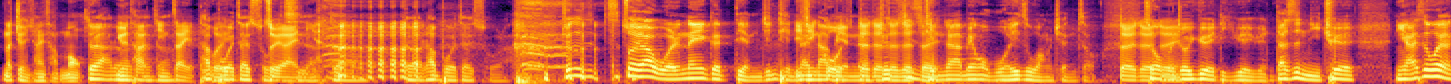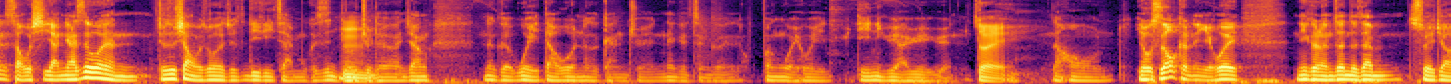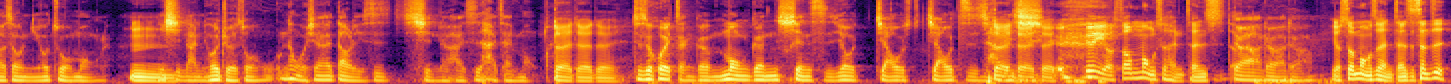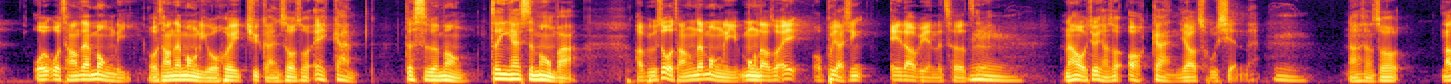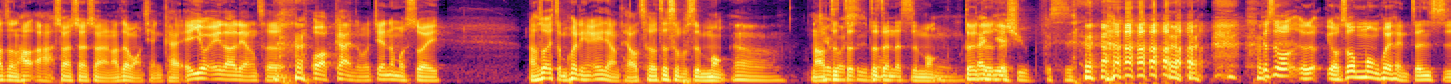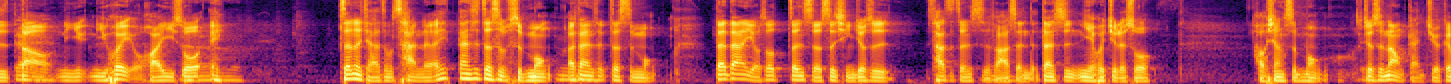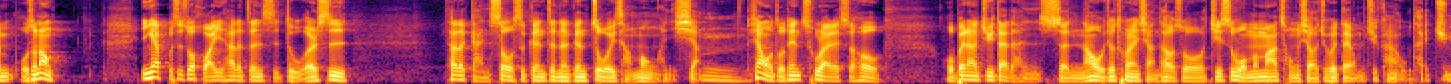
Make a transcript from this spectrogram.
那就很像一场梦，对啊，因为他已经再也他不会会再说一次最爱你啊，对啊，对啊，他不会再说了，就是最爱我的那一个点已经停在那边了，对对对对就一直停在那边，我我一直往前走，对对所以我们，就越离越远。但是你却，你还是会很熟悉啊，你还是会很，就是像我说的，就是历历在目。可是你就会觉得很像那个味道或那个感觉，那个整个氛围会离你越来越远。对然后有时候可能也会，你可能真的在睡觉的时候，你又做梦了。嗯。你，醒来，你会觉得说，那我现在到底是醒了还是还在梦？对对对。就是会整个梦跟现实又交交织在对一起。对对，因为有时候梦是很真实的，对啊，对啊，对啊，有时候梦是很真实，甚至我我常在梦里，我常在梦里，我会去感受说，哎，干，这是不是梦？这应该是梦吧？好，比如说我常常在梦里梦到说，哎，我不小心 A 到别人的车子了，嗯。然后我就想说，哦，干，要出险了，嗯。然后想说，然后然后啊，算了算了算了，然后再往前开，哎，又 A 到一辆车，哇，干，怎么今天那么衰？然后说，哎，怎么会连 A 两条车？这是不是梦？嗯，然后这这这真的是梦，对对对，但也许不是。就是我有有时候梦会很真实到你你会有怀疑说，哎、真的假的？怎么惨了？哎，但是这是不是梦啊？但是这是梦，但当然有时候真实的事情就是它是真实发生的，但是你也会觉得说好像是梦，就是那种感觉跟我说那种应该不是说怀疑它的真实度，而是他的感受是跟真的跟做一场梦很像。嗯，像我昨天出来的时候。我被那剧带的很深，然后我就突然想到说，其实我妈妈从小就会带我们去看舞台剧，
